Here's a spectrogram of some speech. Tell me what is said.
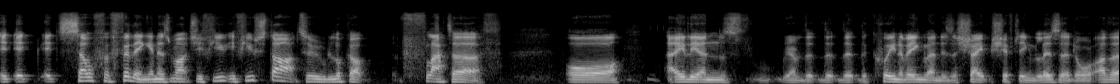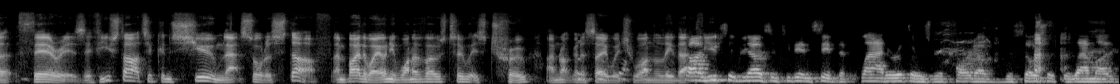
it, it it's self fulfilling in as much if you if you start to look up flat Earth or aliens, you know, the, the, the Queen of England is a shape shifting lizard or other theories, if you start to consume that sort of stuff, and by the way, only one of those two is true. I'm not going to say which one. I'll leave that well, you. you. should know since you didn't see that flat earthers were part of the social dilemma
